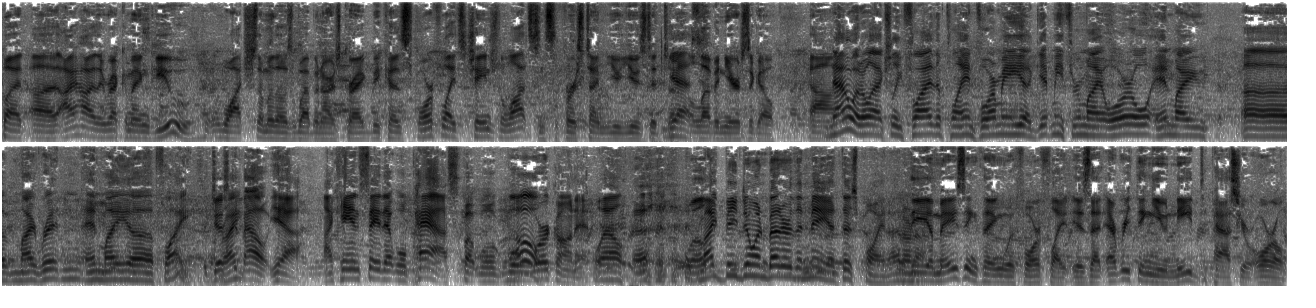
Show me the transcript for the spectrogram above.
But uh, I highly recommend you watch some of those webinars, Greg, because Four ForeFlight's changed a lot since the first time you used it uh, Yes. 11 years ago. Uh, Now it'll actually fly the plane for me, uh, get me through my oral and my uh, my written and my uh, flight. Just right? about, yeah. I can't say that we'll pass, but we'll we'll Oh. work on it. Well, well, might be doing better than me at this point. I don't the know. amazing thing with Four ForeFlight is that everything you need to pass your oral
